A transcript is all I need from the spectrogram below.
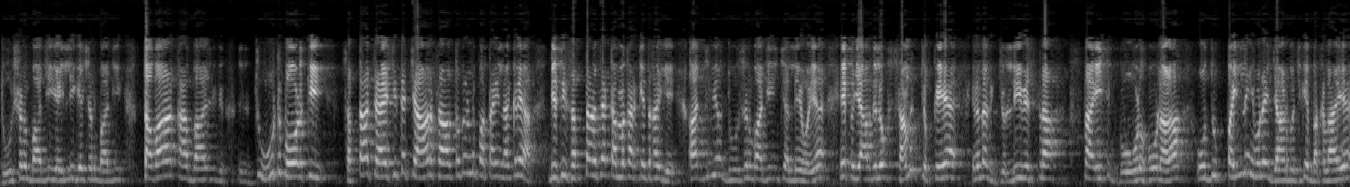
ਦੂਸ਼ਣਬਾਜ਼ੀ ਐਲੀਗੇਸ਼ਨਬਾਜ਼ੀ ਤਬਾਹਕਾਬਾਜ਼ੀ, ਝੂਠ ਬੋਲ ਕੇ ਸੱਤਾ ਚ ਆਏ ਸੀ ਤੇ 4 ਸਾਲ ਤੋਂ ਵੀ ਉਹਨੂੰ ਪਤਾ ਹੀ ਲੱਗ ਰਿਹਾ ਵੀ ਅਸੀਂ ਸੱਤਾ 'ਚ ਕੰਮ ਕਰਕੇ ਦਿਖਾਈਏ। ਅੱਜ ਵੀ ਉਹ ਦੂਸ਼ਣਬਾਜ਼ੀ 'ਚ ਚੱਲੇ ਹੋਏ ਆ। ਇਹ ਪੰਜਾਬ ਦੇ ਲੋਕ ਸਮਝ ਚੁੱਕੇ ਆ। ਇਹਨਾਂ ਦਾ ਜੁੱਲੀ ਵਿਸਤਰਾ 27 ਚ ਗੋਲ ਹੋਣ ਵਾਲਾ ਉਦੋਂ ਪਹਿਲਾਂ ਹੀ ਹੁਣੇ ਜਾਣਬੁੱਝ ਕੇ ਬਖਲਾਏ ਆ।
